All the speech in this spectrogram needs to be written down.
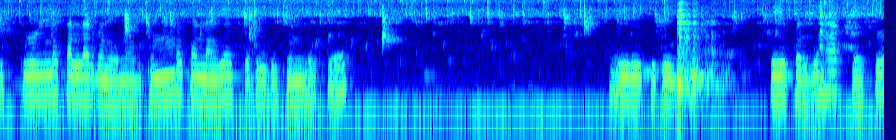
ಇಷ್ಟು ಒಳ್ಳೆ ಕಲರ್ ಬಂದಿದೆ ನೋಡಿ. ತುಂಬ ಚೆನ್ನಾಗಿ ಆಗ್ತದೆ ಇದು ತಿನ್ನಲಿಕ್ಕೆ ಈ ರೀತಿ ತೆಗೆದು ಪೇಪರ್ಗೆ ಹಾಕಬೇಕು.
